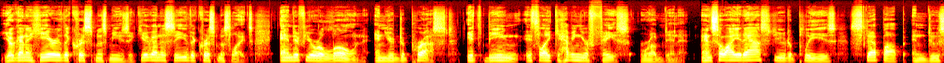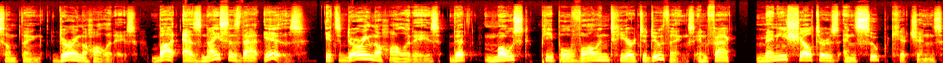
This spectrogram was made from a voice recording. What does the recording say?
You're going to hear the Christmas music. You're going to see the Christmas lights. And if you're alone and you're depressed, it's being it's like having your face rubbed in it. And so I had asked you to please step up and do something during the holidays. But as nice as that is, it's during the holidays that most people volunteer to do things. In fact, many shelters and soup kitchens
